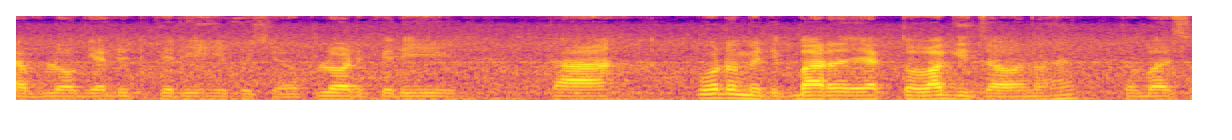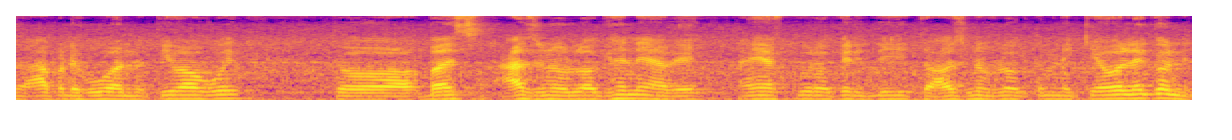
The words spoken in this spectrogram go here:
આ બ્લોગ એડિટ કરીએ પછી અપલોડ કરી કા ઓટોમેટિક બાર એક તો વાગી જવાનો હે, તો બસ આપણે હોવાનું પીવા હોય, તો બસ આજનો બ્લોગ હે ને હવે, અહીંયા પૂરો કરી દઈએ. તો આજનો બ્લોગ તમને કેવો લાગ્યો ને,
